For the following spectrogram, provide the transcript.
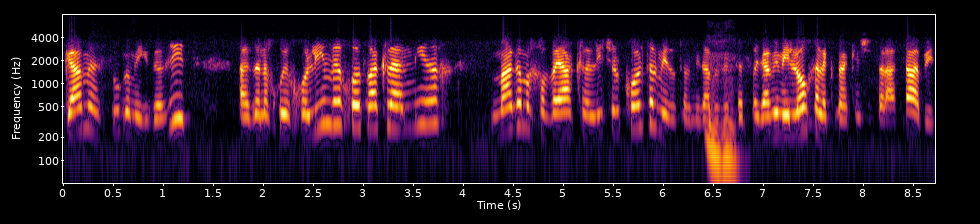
גם מהסוג המגדרית, אז אנחנו יכולים ויכולות רק להניח מה גם החוויה הכללית של כל תלמיד או תלמידה בבית ספר, גם אם היא לא חלק מהקשת הלהט"בית.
